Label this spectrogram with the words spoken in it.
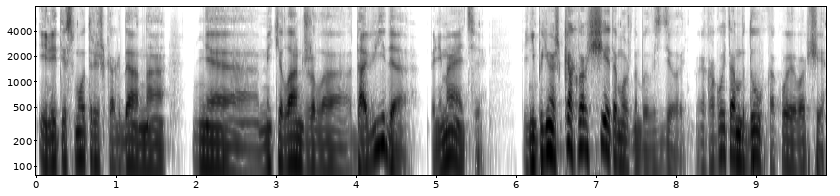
Или ты смотришь, когда на э, Микеланджело Давида, Понимаете? Ты не понимаешь, как вообще это можно было сделать? Какой там дух, какое вообще?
